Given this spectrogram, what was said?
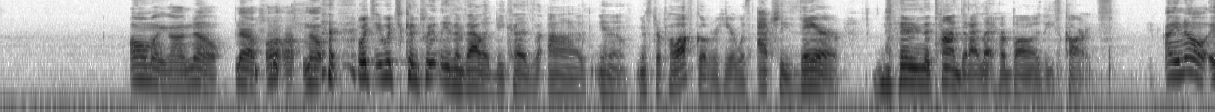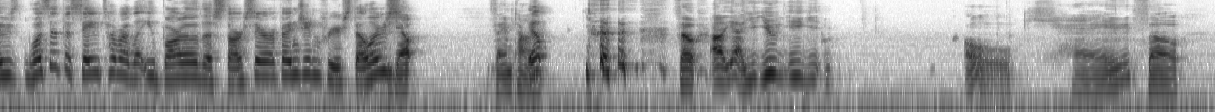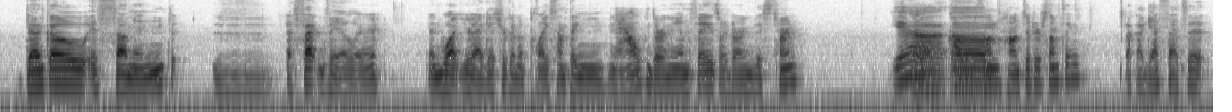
Oh my god, no. No, uh-uh, no. which which completely is invalid because uh you know Mr. Polofka over here was actually there during the time that I let her borrow these cards. I know. It was was it the same time I let you borrow the Star Seraph engine for your Stellars? Yep, same time. Yep. so, uh, yeah, you, you, you, you. Okay, so Denko is summoned, Effect Veiler, and what? You're, I guess you're gonna play something now during the end phase or during this turn. Yeah. Call Um, haunted or something. Like, I guess that's it.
